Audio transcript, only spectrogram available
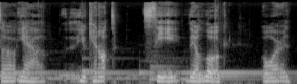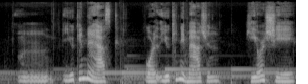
So, yeah, you cannot see their look or um, you can ask or you can imagine he or she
